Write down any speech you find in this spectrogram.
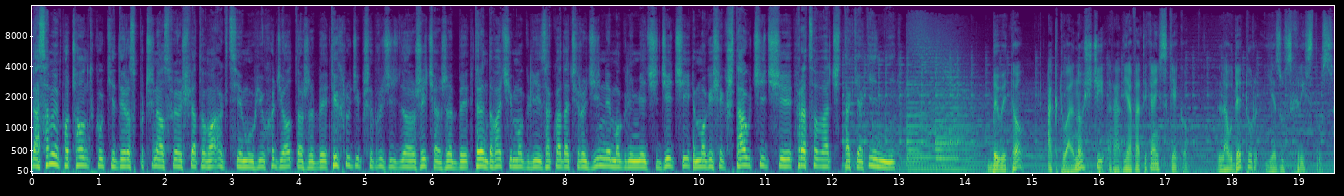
na samym początku, kiedy rozpoczynał swoją światową akcję, mówił, chodzi o to, żeby tych ludzi przywrócić do życia, żeby trendowaci mogli zakładać rodziny, mogli mieć dzieci, mogli się kształcić, pracować tak jak inni. Były to aktualności Radia Watykańskiego. Laudetur Jezus Chrystus.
